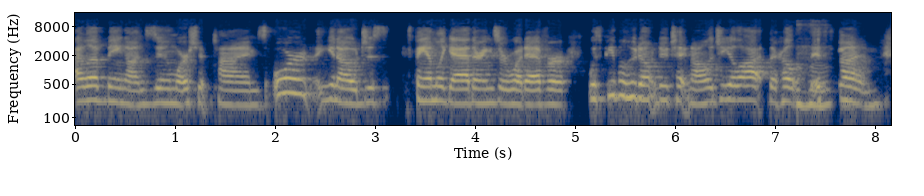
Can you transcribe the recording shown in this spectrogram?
I love being on zoom worship times or you know just family gatherings or whatever with people who don't do technology a lot. They're help, mm-hmm. it's fun.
